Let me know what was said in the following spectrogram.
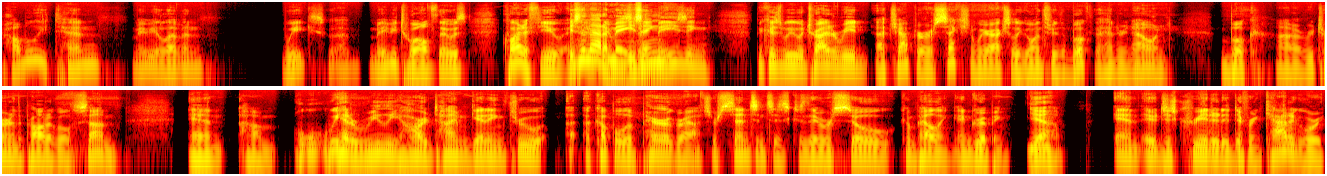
Probably 10, maybe 11 weeks, uh, maybe 12. There was quite a few. Isn't that it amazing? amazing because we would try to read a chapter or a section. We were actually going through the book, the Henry Nouwen book, uh, Return of the Prodigal Son. And um, we had a really hard time getting through a, a couple of paragraphs or sentences because they were so compelling and gripping Yeah. and it just created a different category,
